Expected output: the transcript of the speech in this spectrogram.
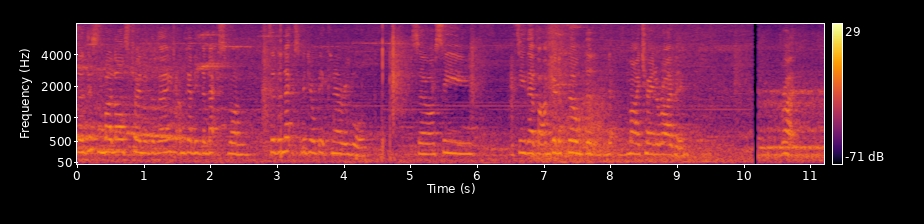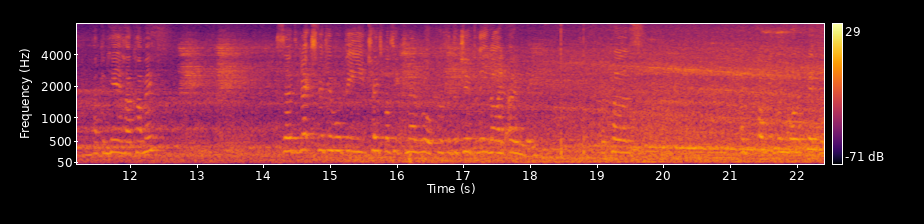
So this is my last train of the day. I'm getting the next one. So the next video will be at Canary Wharf. So I'll see you, I'll see you there. But I'm going to film the my train arriving. Right, can hear her coming. So the next video will be train spotting at Canary but for the Jubilee line only. Because I probably wouldn't want to fit the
